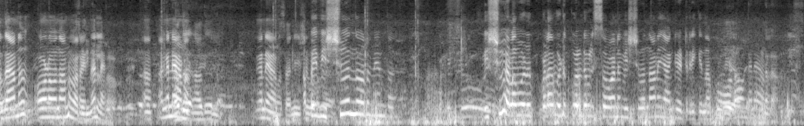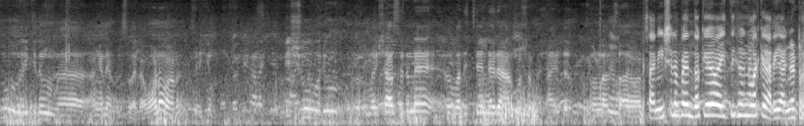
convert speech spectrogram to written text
അതാണ് ഓണം എന്നാണ് പറയുന്നത് അല്ലേ? അങ്ങനെയാണ്. അങ്ങനെയാണ്. അപ്പൊ വിഷു എന്ന് പറഞ്ഞാൽ എന്താ? വിഷു വിളവെടുപ്പ് വിളവെടുപ്പുകളുടെ ഉത്സവമാണ് വിഷു എന്നാണ് ഞാൻ കേട്ടിരിക്കുന്നത്. അപ്പോൾ ഓണം അങ്ങനെയാണല്ലോ വിഷു ഒരിക്കലും അങ്ങനെ ഉത്സവമല്ല. ഓണമാണ് ശരിക്കും വിഷു ഒരു മഹിഷാസുരനെ വധിച്ചതിന്റെ ഒരു ആഘോഷം ആയിട്ട് ഉള്ള സാധനമാണ്. സനീഷിനിപ്പോ എന്തൊക്കെയോ ഐതിഹ്യങ്ങളൊക്കെ അറിയാം കേട്ടോ.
